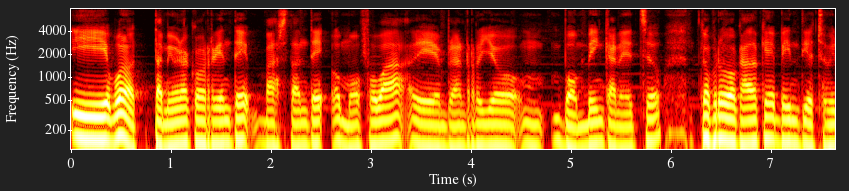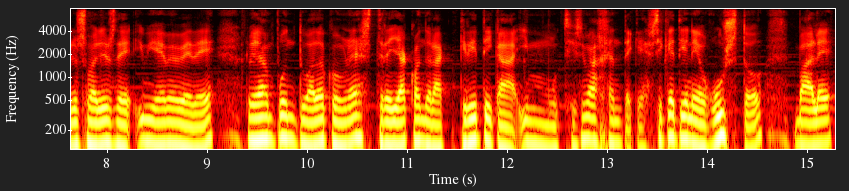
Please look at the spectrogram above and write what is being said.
Y bueno, también una corriente bastante homófoba, eh, en plan rollo mm, bombing que han hecho, que ha provocado que 28.000 usuarios de IMBD lo hayan puntuado con una estrella cuando la crítica y muchísima gente que sí que tiene gusto, ¿vale?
